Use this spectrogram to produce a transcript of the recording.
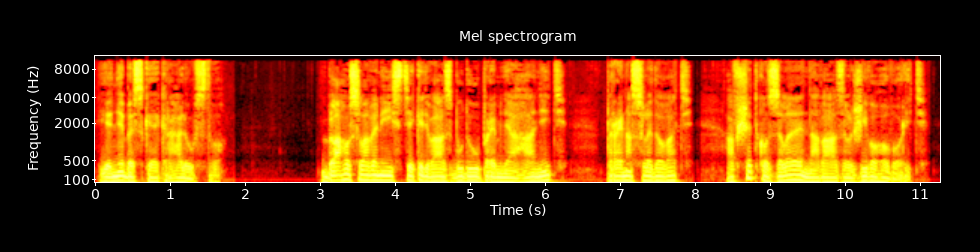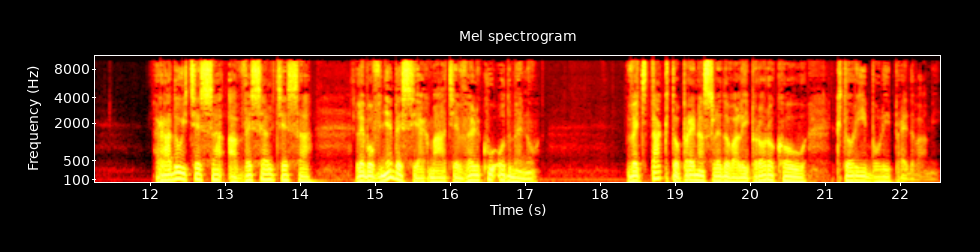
je nebeské kráľovstvo. Blahoslavení ste, keď vás budú pre mňa haniť, prenasledovať a všetko zlé na vás lživo hovoriť. Radujte sa a veselte sa, lebo v nebesiach máte veľkú odmenu – Veď takto prenasledovali prorokov, ktorí boli pred vami.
